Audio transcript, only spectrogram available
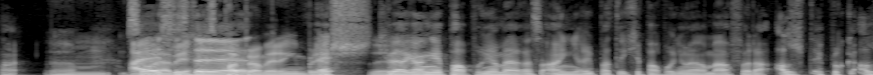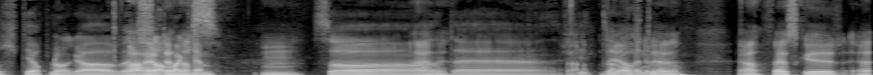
Um, så Nei, jeg jeg vil helst parprogrammering Hver gang jeg parprogrammerer, så angrer jeg på at jeg ikke parprogrammerer mer, for det er alt, jeg plukker alltid opp noe av Ja, samme hvem. Mm. Så er det er fint Ja, det er å gjøre innimellom. Ja, for jeg husker ja,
